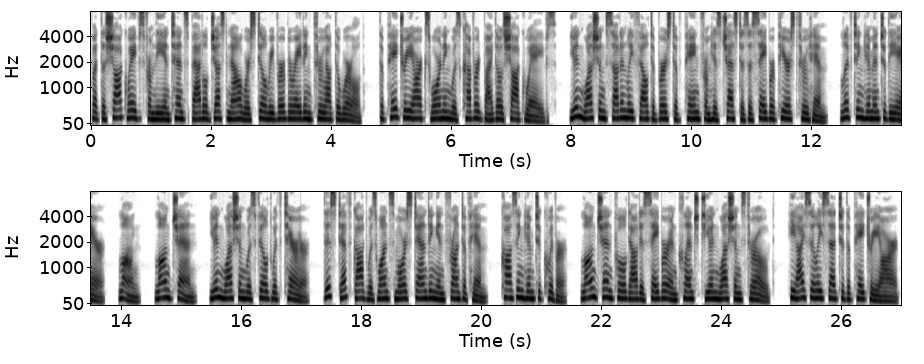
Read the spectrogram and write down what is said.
but the shock waves from the intense battle just now were still reverberating throughout the world. The patriarch's warning was covered by those shock waves. Yun Wusheng suddenly felt a burst of pain from his chest as a saber pierced through him, lifting him into the air. Long, Long Chen. Yun Wusheng was filled with terror. This death god was once more standing in front of him, causing him to quiver. Long Chen pulled out his saber and clenched Yun Wusheng's throat. He icily said to the patriarch,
